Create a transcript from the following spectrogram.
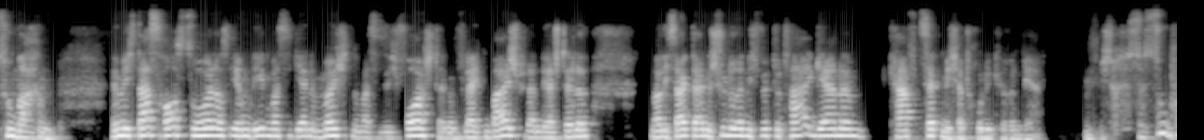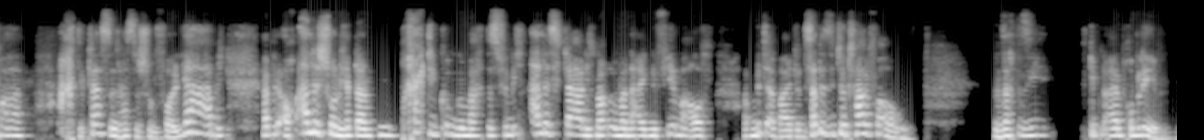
zu machen. Nämlich das rauszuholen aus ihrem Leben, was sie gerne möchten und was sie sich vorstellen. Und vielleicht ein Beispiel an der Stelle, weil ich sagte eine Schülerin, ich würde total gerne Kfz-Mechatronikerin werden. Ich dachte, das ist super. Achte Klasse, das hast du schon voll. Ja, habe ich habe auch alles schon. Ich habe da ein Praktikum gemacht. Das ist für mich alles klar. Und ich mache irgendwann eine eigene Firma auf, habe Mitarbeiter. Das hatte sie total vor Augen. Dann sagte sie, es gibt nur ein Problem.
